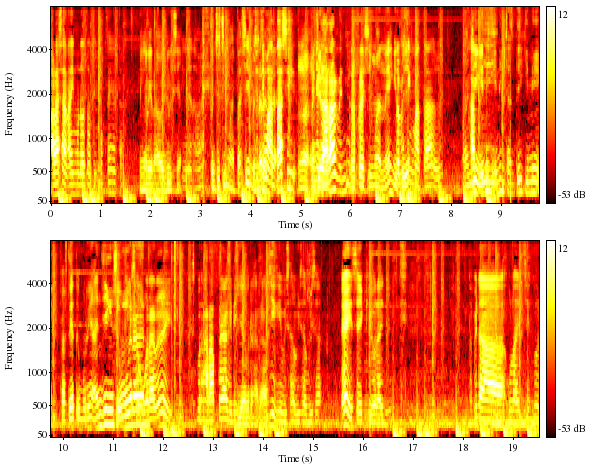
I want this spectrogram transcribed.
alasan aing menonton TikTok teh eta. ninggalin awal gelisnya pencuci mata sih bener cuci eta. mata sih penyegaran refreshing maneh gitu ya. Sing mata euy. Anjing hati. ini ini cantik ini. Pas lihat umurnya anjing seumuran. Seumuran euy berharap teh gini. Iya berharap. Anjing ya bisa bisa bisa. Eh insecure aja tapi dah mulai insecure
